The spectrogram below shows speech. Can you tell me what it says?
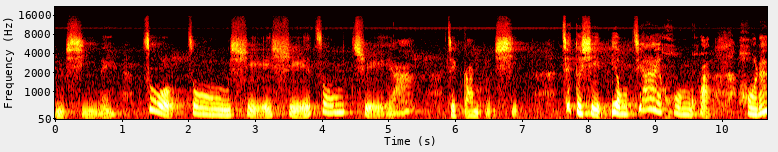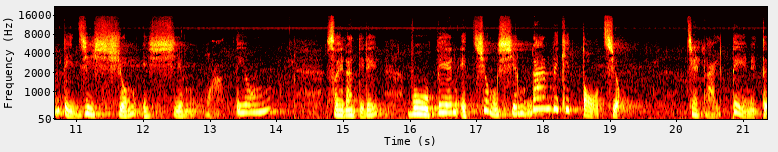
毋是呢？做中学，学中觉啊，这敢毋是？这都是用这个方法。互咱伫日常诶生活中，所以咱伫咧无边诶众生，咱要去度众，这内底呢，都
